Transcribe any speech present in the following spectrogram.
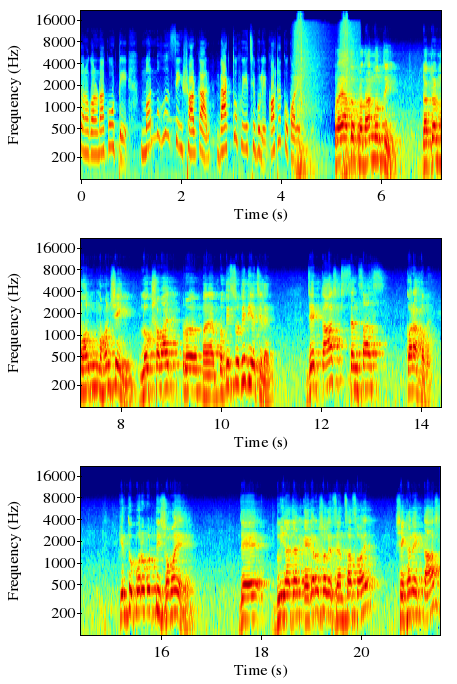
জনগণনা করতে মনমোহন সিং সরকার ব্যর্থ হয়েছে বলে কটাক্ষ করেন। প্রয়াত প্রধানমন্ত্রী ডক্টর মনমোহন সিং লোকসভায় প্রতিশ্রুতি দিয়েছিলেন যে কাস্ট সেন্সাস করা হবে। কিন্তু পরবর্তী সময়ে যে দুই হাজার এগারো সালে সেন্সাস হয়, সেখানে কাস্ট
